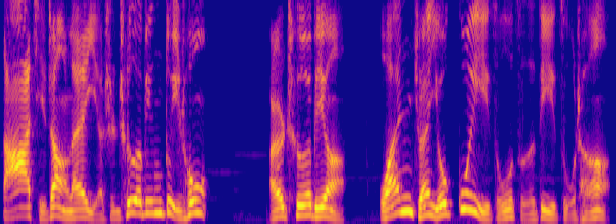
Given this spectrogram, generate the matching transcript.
打起仗来也是车兵对冲，而车兵完全由贵族子弟组成。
